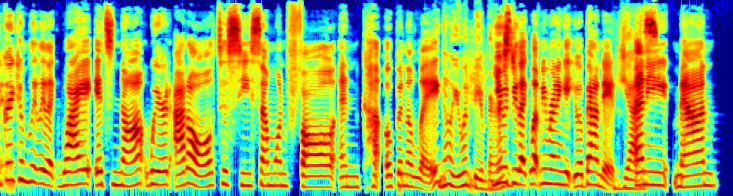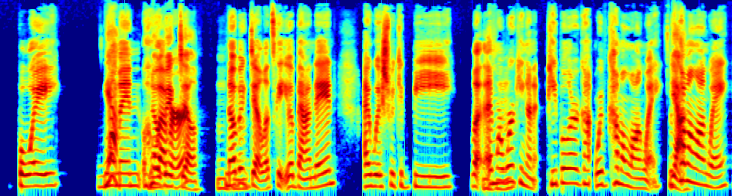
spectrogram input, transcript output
agree completely. Like, why it's not weird at all to see someone fall and cut open a leg. No, you wouldn't be embarrassed. you would be like, let me run and get you a band aid. Yes. Any man, boy, Yeah. woman, no whoever. big deal. No Mhm. big deal. Let's get you a band aid. I wish we could be, and we're Mhm. working on it. People are, we've come a long way. We've Yeah. come a long way.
